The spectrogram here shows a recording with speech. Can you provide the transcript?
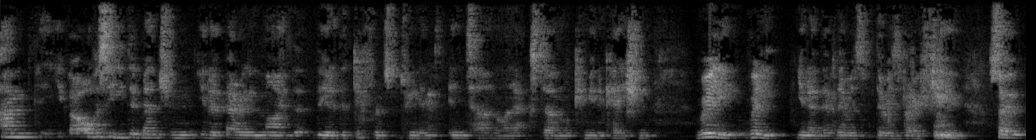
And obviously, you did mention, you know, bearing in mind that the, the difference between internal and external communication, really, really, you know, there, there is there is very few. So,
